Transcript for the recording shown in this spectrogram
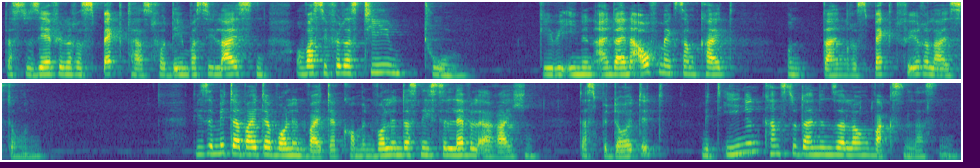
Dass du sehr viel Respekt hast vor dem, was sie leisten und was sie für das Team tun. Gebe ihnen deine Aufmerksamkeit und deinen Respekt für ihre Leistungen. Diese Mitarbeiter wollen weiterkommen, wollen das nächste Level erreichen. Das bedeutet, mit ihnen kannst du deinen Salon wachsen lassen.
